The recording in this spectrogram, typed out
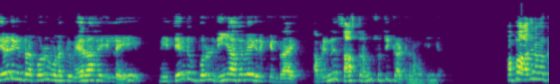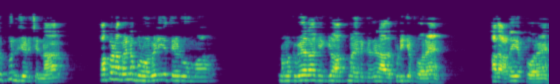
தேடுகின்ற பொருள் உனக்கு வேறாக இல்லை நீ தேடும் பொருள் நீயாகவே இருக்கின்றாய் அப்படின்னு சாஸ்திரமும் சுட்டி காட்டுது நமக்கு இங்க. அப்ப அது நமக்கு புரிஞ்சிடுச்சுன்னா அப்ப நம்ம என்ன பண்ணுவோம்? வெளியே தேடுவோமா? நமக்கு வேறாக எங்கேயோ ஆத்மா இருக்குது நான் அதை பிடிக்க போறேன். அதை அடைய போறேன்.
